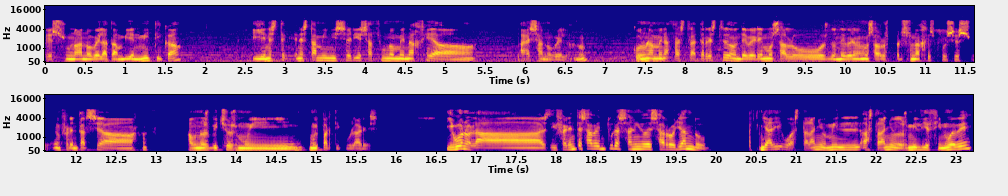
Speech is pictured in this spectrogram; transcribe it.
Es una novela también mítica y en, este, en esta miniserie se hace un homenaje a, a esa novela, ¿no? Con una amenaza extraterrestre donde veremos a los, donde veremos a los personajes, pues eso, enfrentarse a, a unos bichos muy, muy particulares. Y bueno, las diferentes aventuras se han ido desarrollando, ya digo, hasta el año mil, hasta el año 2019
